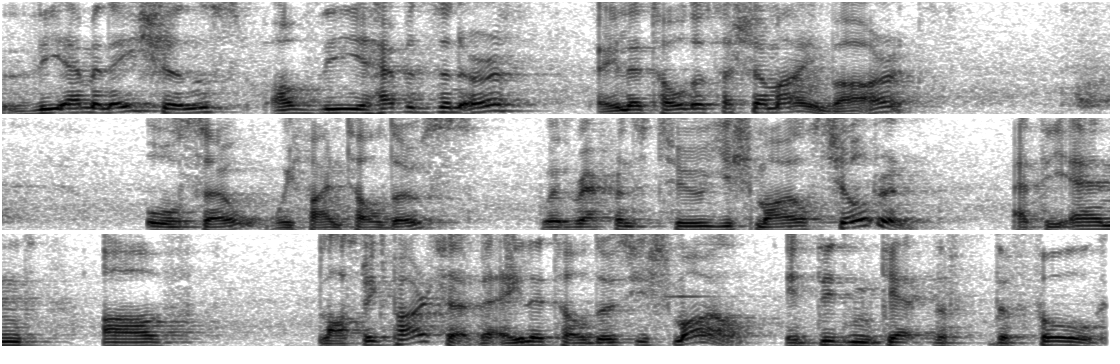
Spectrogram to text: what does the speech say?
the emanations of the heavens and earth. Eile toldos hashamayim v'haaretz. Also, we find toldos with reference to Yishmael's children at the end of last week's parsha. Ve'ele toldos Yishmael. It didn't get the, the full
